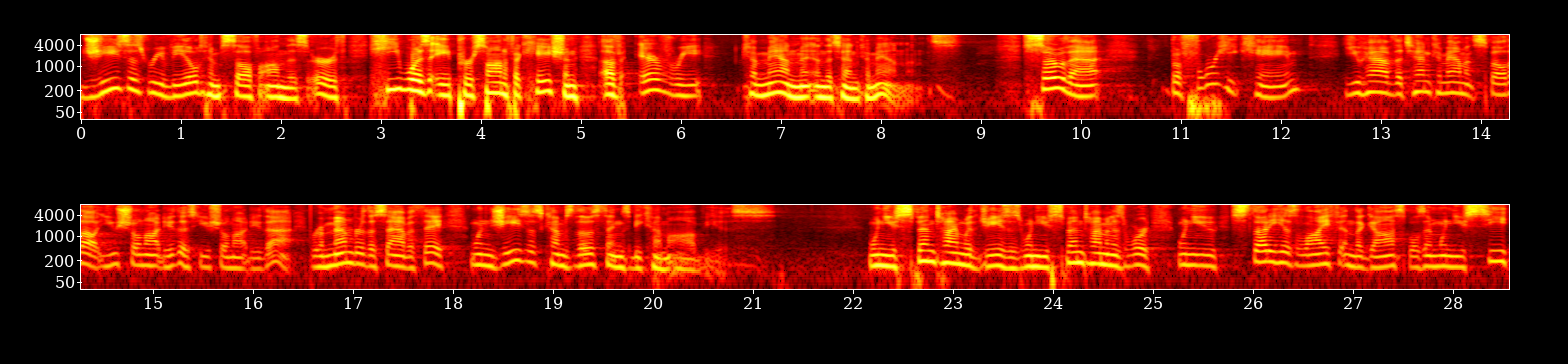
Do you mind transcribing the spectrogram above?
Jesus revealed himself on this earth, he was a personification of every commandment in the Ten Commandments. So that before he came, you have the Ten Commandments spelled out. You shall not do this, you shall not do that. Remember the Sabbath day. When Jesus comes, those things become obvious when you spend time with Jesus, when you spend time in His Word, when you study His life in the Gospels, and when you see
